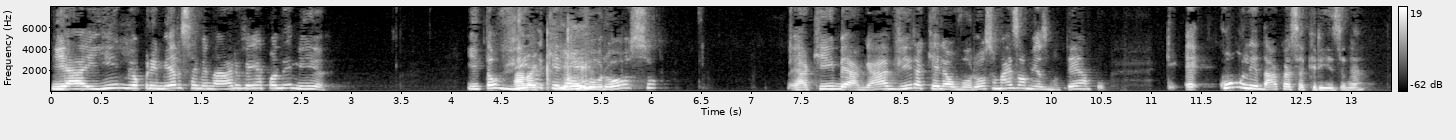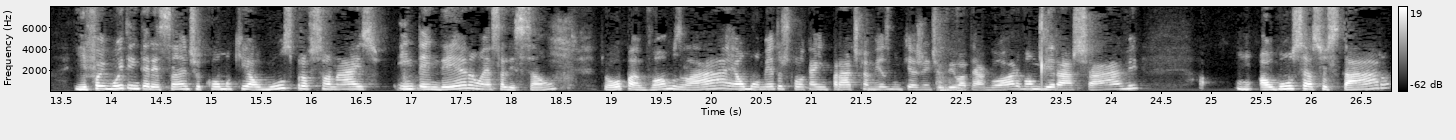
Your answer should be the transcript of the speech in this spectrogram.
E aí, meu primeiro seminário vem a pandemia. Então, vira aquele alvoroço, aqui em BH, vira aquele alvoroço, mas ao mesmo tempo, é, como lidar com essa crise, né? E foi muito interessante como que alguns profissionais entenderam essa lição opa, vamos lá, é o momento de colocar em prática mesmo o que a gente viu até agora, vamos virar a chave. Alguns se assustaram.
